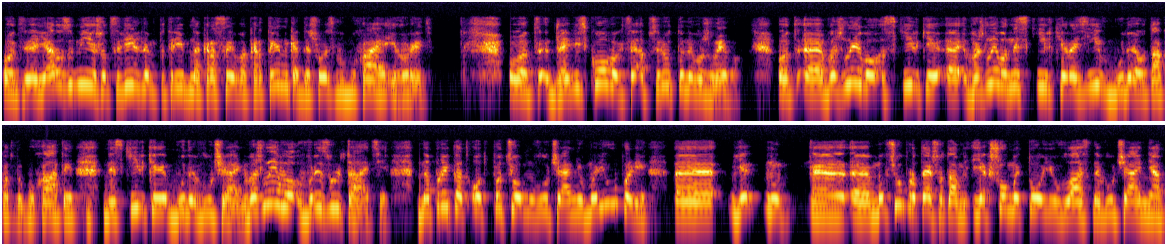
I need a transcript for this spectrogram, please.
От е, я розумію, що цивільним потрібна красива картинка, де щось вибухає і горить. От для військових це абсолютно неважливо. От е, важливо, скільки е, важливо не скільки разів буде отак, от вибухати, не скільки буде влучань. Важливо в результаті. Наприклад, от по цьому влучанню в Маріуполі, е, я ну е, е, мовчу про те, що там, якщо метою власне влучання.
